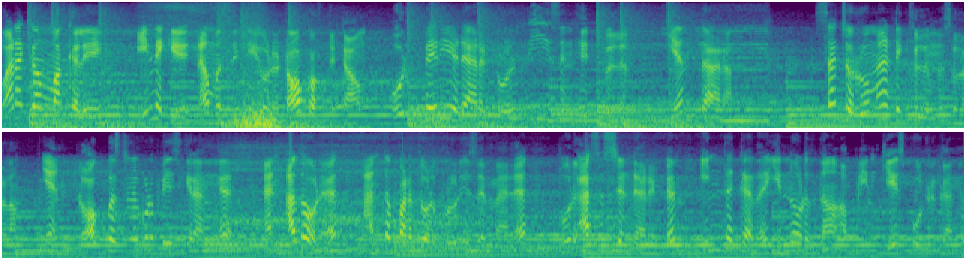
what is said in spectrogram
வணக்கம் மக்களே. இன்னைக்கு நம்ம சிட்டியோட டாக் ஆஃப் த டவுன் ஒரு பெரிய டைரக்டரோட ரீசன் ஹிட் ஃபிலிம் என் தாரா சச் ரொமான்டிக் ஃபிலிம்னு சொல்லலாம். ஏன்? பிளாக் பஸ்டர் கூட பேசிக்கிறாங்க. அண்ட் அதோட அந்த படத்தோட ப்ரொடியூசர் மேல ஒரு அசிஸ்டன்ட் டைரக்டர் இந்த கதை என்னோடது தான் அப்படின்னு கேஸ் போட்டிருக்காங்க.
